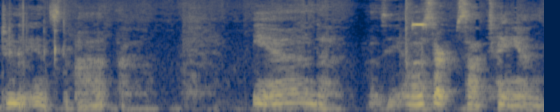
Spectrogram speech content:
to the Instapot. And let's see, I'm gonna start sauteing.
